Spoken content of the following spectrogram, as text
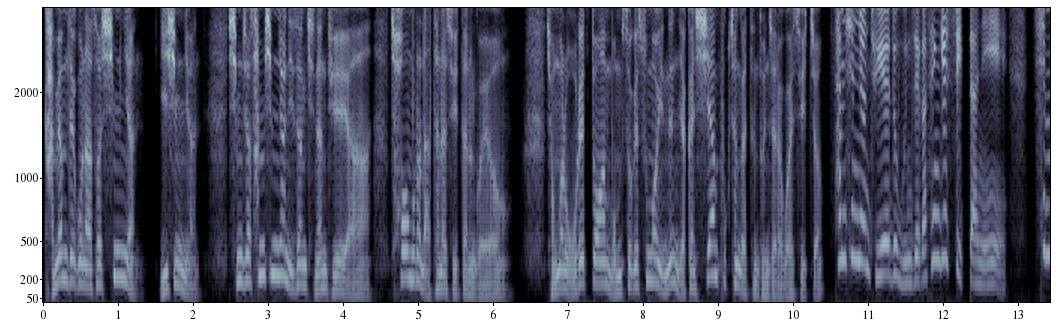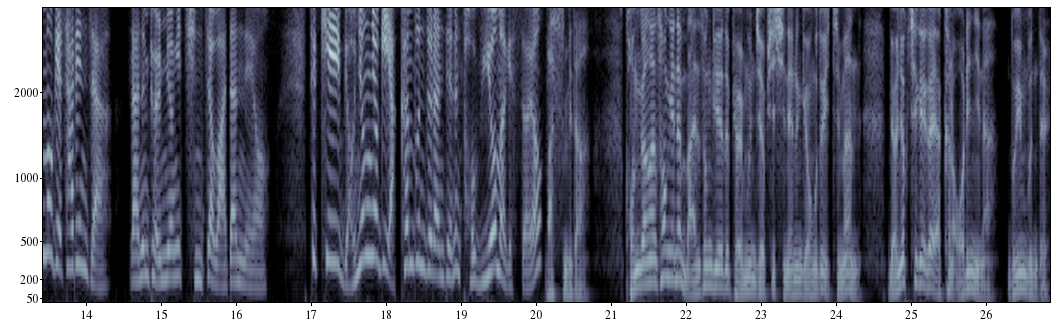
감염되고 나서 10년, 20년, 심지어 30년 이상 지난 뒤에야 처음으로 나타날 수 있다는 거예요. 정말 오랫동안 몸속에 숨어있는 약간 시한폭탄 같은 존재라고 할 수 있죠. 30년 뒤에도 문제가 생길 수 있다니 침묵의 살인자라는 별명이 진짜 와닿네요. 특히 면역력이 약한 분들한테는 더 위험하겠어요? 맞습니다. 건강한 성인은 만성기에도 별 문제 없이 지내는 경우도 있지만 면역 체계가 약한 어린이나 노인분들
